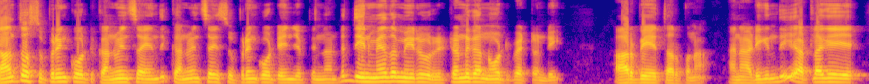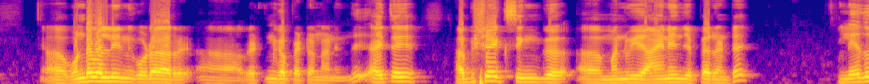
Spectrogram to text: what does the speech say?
దాంతో సుప్రీంకోర్టు కన్విన్స్ అయింది. కన్విన్స్ అయ్యి సుప్రీంకోర్టు ఏం చెప్పిందంటే దీని మీద మీరు రిటర్న్గా నోటు పెట్టండి ఆర్బీఐ తరపున అని అడిగింది. అట్లాగే ఉండవల్లిని కూడా రిటర్న్గా పెట్టండి అనింది. అయితే అభిషేక్ సింగ్ మన్వి ఆయన ఏం చెప్పారంటే లేదు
